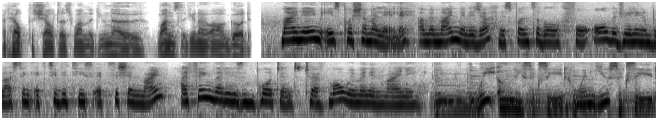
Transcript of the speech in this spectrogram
but help the shelters one that you know, ones that you know are good. My name is Portia Malele. I'm a mine manager responsible for all the drilling and blasting activities at Sishen Mine. I think that it is important to have more women in mining. We only succeed when you succeed.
